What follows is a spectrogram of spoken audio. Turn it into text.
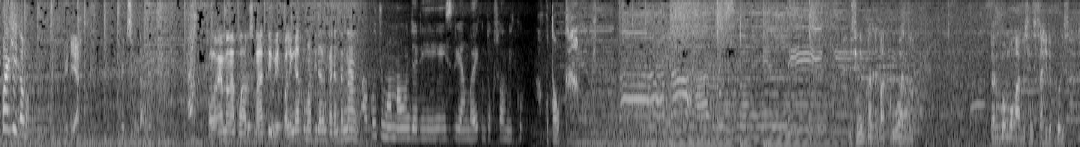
Pergi kamu. Widya, Wid sebentar. Kalau emang aku harus mati, Wid, paling nggak aku mati dalam keadaan tenang. Aku cuma mau jadi istri yang baik untuk suamiku. Aku tahu kamu, Wid. Di sini bukan tempat gua nih. Dan gua mau ngabisin sisa hidup gua di sana.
